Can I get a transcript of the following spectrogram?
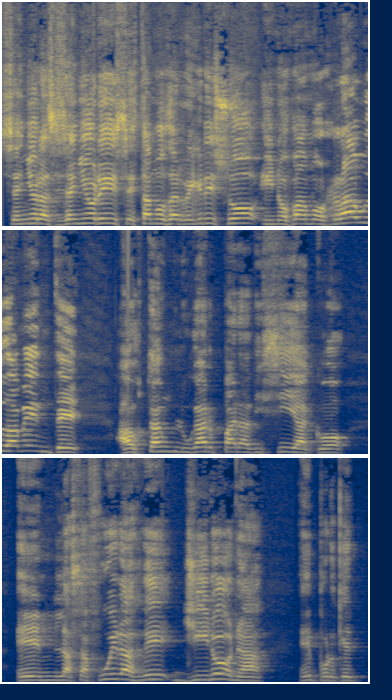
Señoras y señores, estamos de regreso y nos vamos raudamente hasta un lugar paradisíaco en las afueras de Girona, ¿eh? porque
